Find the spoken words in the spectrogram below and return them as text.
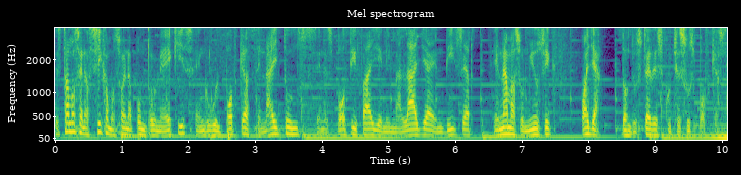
Estamos en así como suena.mx, en Google Podcast, en iTunes, en Spotify, en Himalaya, en Deezer, en Amazon Music o allá donde usted escuche sus podcasts.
